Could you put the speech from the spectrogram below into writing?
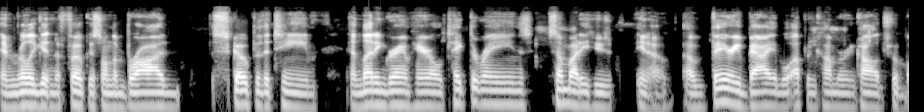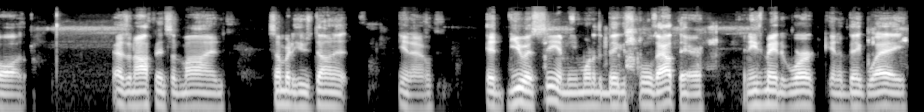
and really getting to focus on the broad scope of the team and letting Graham Harrell take the reins, somebody who's you know a very valuable up and comer in college football as an offensive mind, somebody who's done it, you know, at USC. I mean, one of the biggest schools out there, and he's made it work in a big way.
